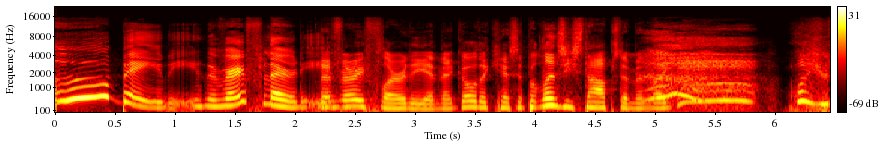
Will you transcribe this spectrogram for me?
Ooh, baby. They're very flirty. They're very flirty and they go to kiss it, but Lindsay stops them and like, "What are you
